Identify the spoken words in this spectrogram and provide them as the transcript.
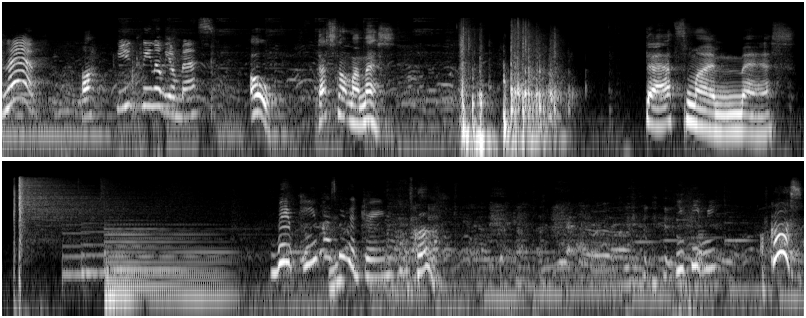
Lamp! Huh? Can you clean up your mess? Oh, that's not my mess. That's my mess. Babe, can you pass me the drink? Of course. You feed me? Of course.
